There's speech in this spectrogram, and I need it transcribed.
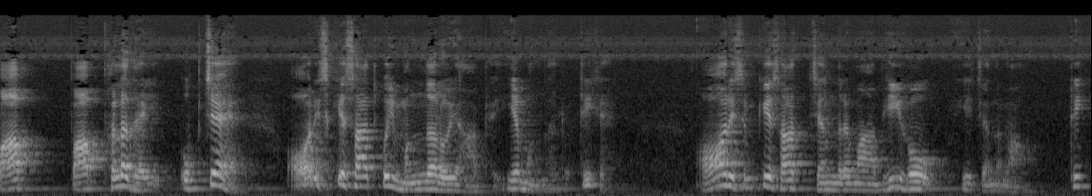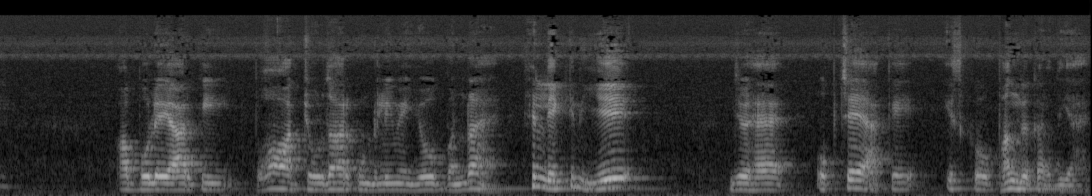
पाप पाप फलद है, ये उपचय है। और इसके साथ कोई मंगल हो यहाँ पे, ये मंगल हो, ठीक है। और इसके साथ चंद्रमा भी हो, ये चंद्रमा हो, ठीक। अब बोले यार कि बहुत जोरदार कुंडली में योग बन रहा है, लेकिन ये जो है, उपचय आके इसको भंग कर दिया है,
